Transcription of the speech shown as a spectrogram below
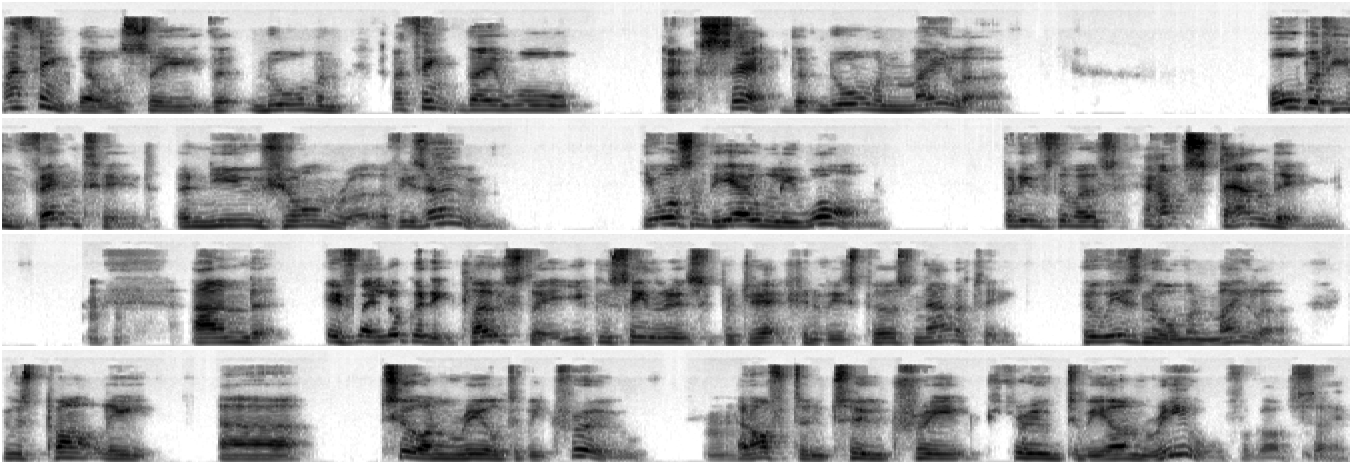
I think they will see that Norman, I think they will accept that Norman Mailer all but invented a new genre of his own. He wasn't the only one, but he was the most outstanding. Mm-hmm. And if they look at it closely, you can see that it's a projection of his personality. Who is Norman Mailer? He was partly uh, too unreal to be true, mm-hmm. and often too true to be unreal, for God's sake.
